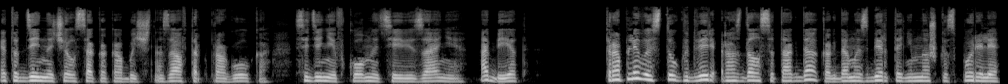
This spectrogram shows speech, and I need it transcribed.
Этот день начался как обычно. Завтрак, прогулка, сидение в комнате и вязание, обед — Торопливый стук в дверь раздался тогда, когда мы с Бертой немножко спорили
